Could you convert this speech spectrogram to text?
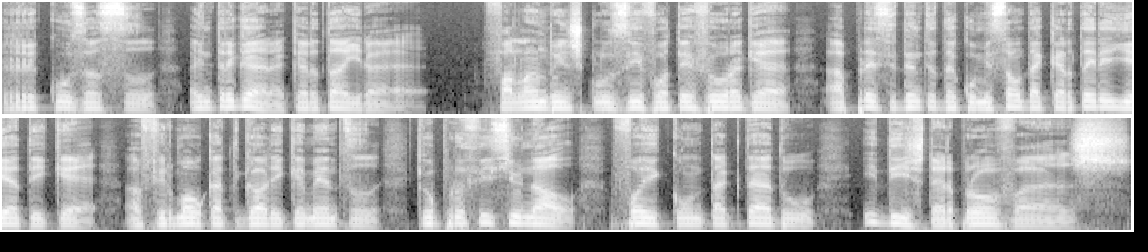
recusa-se a entregar a carteira. Falando em exclusivo à TV Uraga, a presidente da Comissão da Carteira e Ética afirmou categoricamente que o profissional foi contactado e diz ter provas.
